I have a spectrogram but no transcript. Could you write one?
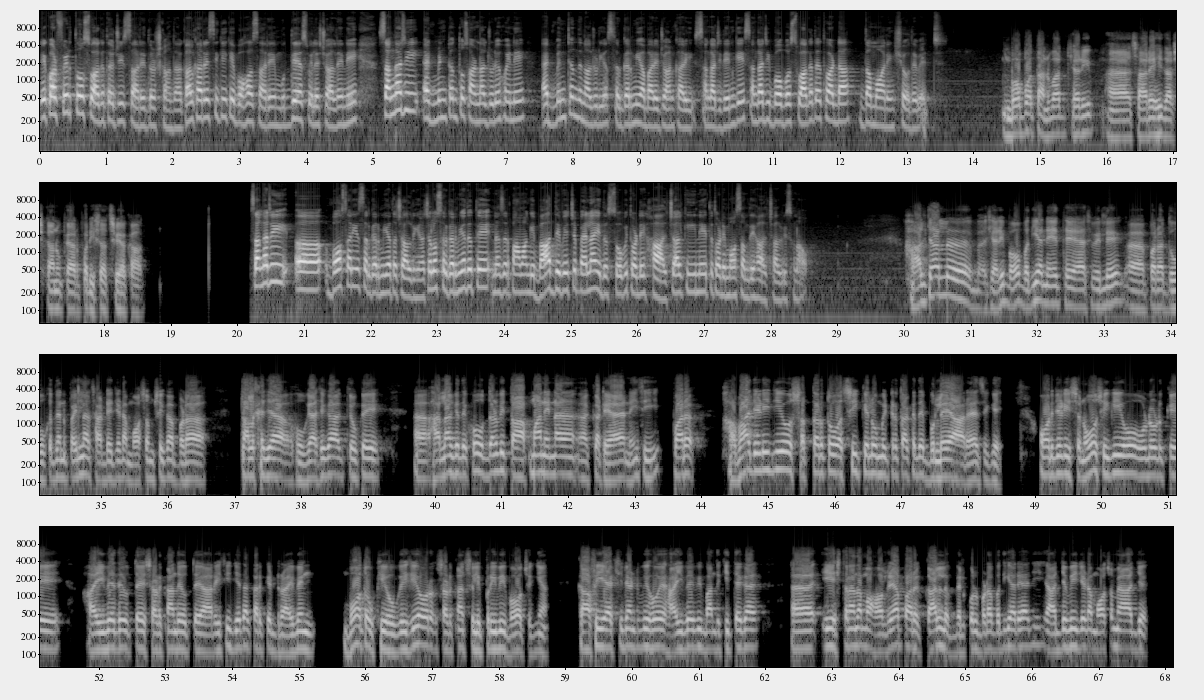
ਇੱਕ ਵਾਰ ਫਿਰ ਤੋਂ ਸਵਾਗਤ ਹੈ ਜੀ ਸਾਰੇ ਦਰਸ਼ਕਾਂ ਦਾ ਗੱਲ ਕਰ ਰਹੇ ਸੀ ਕਿ ਬਹੁਤ ਸਾਰੇ ਮੁੱਦੇ ਇਸ ਵੇਲੇ ਚੱਲ ਰਹੇ ਨੇ ਸੰਗਾ ਜੀ ਐਡਮਿੰਟਨ ਤੋਂ ਸਾਡੇ ਨਾਲ ਜੁੜੇ ਹੋਏ ਨੇ ਐਡਮਿੰਟਨ ਦੇ ਨਾਲ ਜੁੜੀਆਂ ਸਰਗਰਮੀਆਂ ਬਾਰੇ ਜਾਣਕਾਰੀ ਸੰਗਾ ਜੀ ਦੇਣਗੇ ਸੰਗਾ ਜੀ ਬਹੁਤ ਬਹੁਤ ਸਵਾਗਤ ਹੈ ਤੁਹਾਡਾ ਦਾ ਮਾਰਨਿੰਗ ਸ਼ੋਅ ਦੇ ਵਿੱਚ ਬਹੁਤ ਬਹੁਤ ਧੰਨਵਾਦ ਸ਼ਰੀ ਅਹ ਸਾਰੇ ਹੀ ਦਰਸ਼ਕਾਂ ਨੂੰ ਪਿਆਰ ਭਰੀ ਸਤਿ ਸ੍ਰੀ ਅਕਾਲ ਸੰਗਾ ਜੀ ਬਹੁਤ ਸਾਰੀਆਂ ਸਰਗਰਮੀਆਂ ਤਾਂ ਚੱਲ ਰਹੀਆਂ ਚਲੋ ਸਰਗਰਮੀਆਂ ਦੇ ਉੱਤੇ ਨਜ਼ਰ ਪਾਵਾਂਗੇ ਬਾਅਦ ਦੇ ਵਿੱਚ ਪਹਿਲਾਂ ਇਹ ਦੱਸੋ ਵੀ ਤੁਹਾਡੇ ਹਾਲ ਚਾਲ ਕੀ ਨੇ ਤੇ ਤੁਹਾਡੇ ਮੌਸਮ ਦੇ ਹਾਲ ਚਾਲ ਵੀ ਸੁਣਾਓ ਹਾਲ ਚਾਲ ਅਹ, ਬਹੁਤ ਵਧੀਆ ਨੇ ਇੱਥੇ ਇਸ ਵੇਲੇ ਪਰ ਦੋ ਕੁ ਦਿਨ ਪਹਿਲਾਂ ਸਾਡੇ ਜਿਹੜਾ ਮੌਸਮ ਸੀਗਾ ਬੜਾ ਤਲਖ ਜਿਹਾ ਹੋ ਗਿਆ ਸੀਗਾ ਕਿਉਂਕਿ ਹਾਲਾਂਕਿ ਦੇਖੋ ਉਦੋਂ ਵੀ ਤਾਪਮਾਨ ਇੰਨਾ ਘਟਿਆ ਨਹੀਂ ਸੀ ਪਰ ਹਵਾ ਜਿਹੜੀ ਜੀ ਉਹ 70 ਤੋਂ 80 ਕਿਲੋਮੀਟਰ ਤੱਕ ਦੇ ਬੁੱਲੇ ਆ ਰਹੇ ਸੀਗੇ। ਔਰ ਜਿਹੜੀ ਸਨੋ ਸੀਗੀ ਉਹ ਉੜ ਉੜ ਕੇ ਹਾਈਵੇ ਦੇ ਉੱਤੇ ਸੜਕਾਂ ਦੇ ਉੱਤੇ ਆ ਰਹੀ ਸੀ ਜਿਹਦਾ ਕਰਕੇ ਡਰਾਈਵਿੰਗ ਬਹੁਤ ਔਖੀ ਹੋ ਗਈ ਸੀ ਔਰ ਸੜਕਾਂ ਸਲਿੱਪਰੀ ਵੀ ਬਹੁਤ ਸੀਗੀਆਂ। ਕਾਫੀ ਐਕਸੀਡੈਂਟ ਵੀ ਹੋਏ ਹਾਈਵੇ ਵੀ ਬੰਦ ਕੀਤੇ ਗਏ। ਇਸ ਤਰ੍ਹਾਂ ਦਾ ਮਾਹੌਲ ਰਿਹਾ ਪਰ ਕੱਲ ਬਿਲਕੁਲ ਬੜਾ ਵਧੀਆ ਰਿਹਾ ਜੀ। ਅੱਜ ਵੀ ਜਿਹੜਾ ਮੌਸਮ ਹੈ ਅੱਜ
